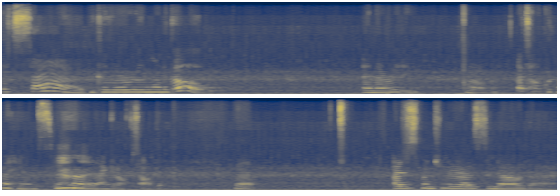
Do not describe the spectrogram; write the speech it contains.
It's sad because I really want to go, and I really, I don't know. I talk with my hands and I get off topic, but I just want you guys to know that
